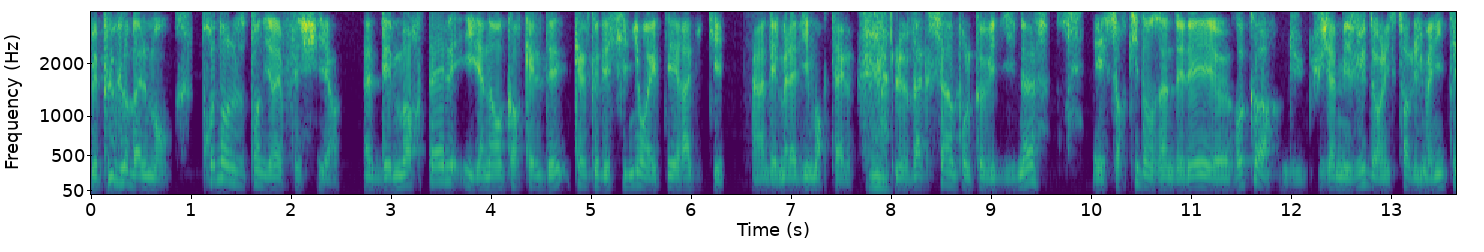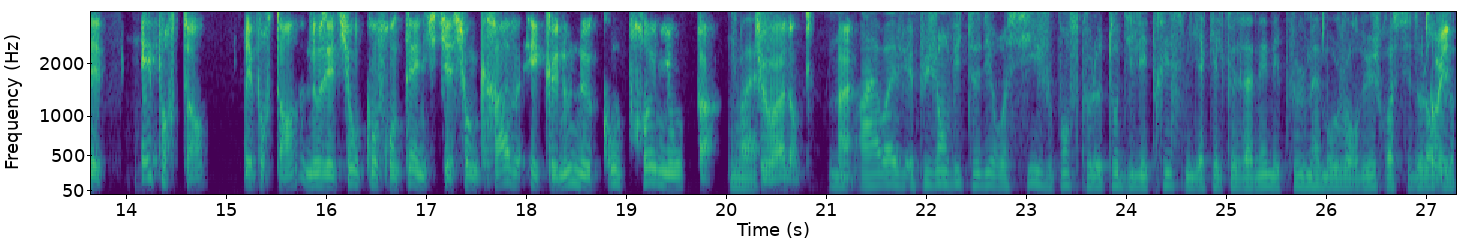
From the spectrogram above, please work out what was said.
Mais plus globalement, prenons le temps d'y réfléchir des mortels, il y en a encore quelques décennies, ont été éradiqués. Hein, des maladies mortelles. Mmh. Le vaccin pour le Covid-19 est sorti dans un délai euh, record, du jamais vu dans l'histoire de l'humanité. Et pourtant, et pourtant, nous étions confrontés à une situation grave et que nous ne comprenions pas. Tu vois, donc. Mm. Ah ouais, et puis j'ai envie de te dire aussi, je pense que le taux d'illettrisme il y a quelques années n'est plus le même aujourd'hui. Je crois que c'était de l'ordre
